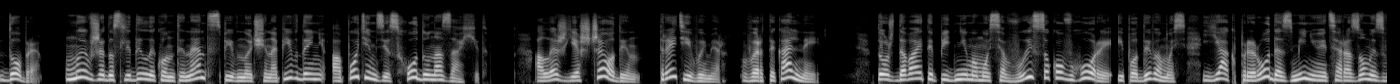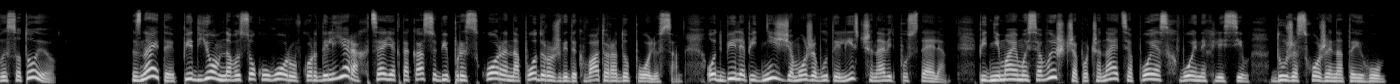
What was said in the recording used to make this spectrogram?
Добре, ми вже дослідили континент з півночі на південь, а потім зі сходу на захід. Але ж є ще один, третій вимір – вертикальний. Тож давайте піднімемося високо вгори і подивимось, як природа змінюється разом із висотою. Знаєте, підйом на високу гору в кордильєрах – це як така собі прискорена подорож від екватора до полюса. От біля підніжжя може бути ліс чи навіть пустеля. Піднімаємося вище, починається пояс хвойних лісів, дуже схожий на тайгу.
